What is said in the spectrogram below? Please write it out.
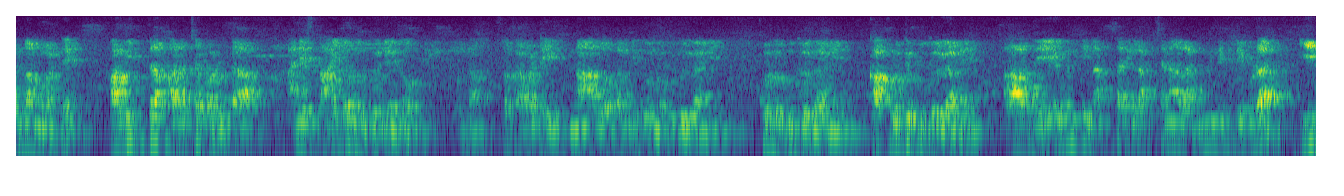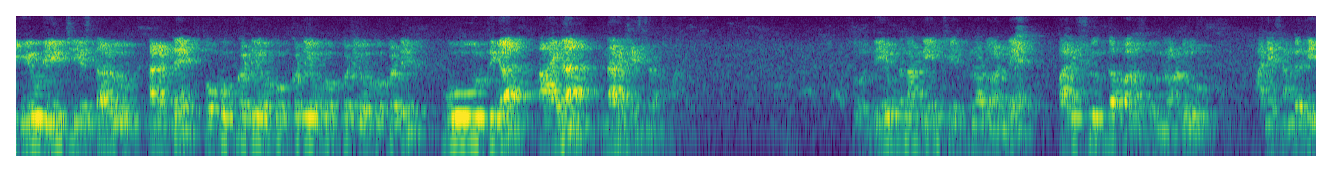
ఉన్నాము అంటే పవిత్రపరచబడుట అనే స్థాయిలో నువ్వు నేను ఉన్నాం సో కాబట్టి నా లోపలికి దొంగ బుద్ధులు కానీ కుళ్ళు బుద్ధులు కానీ కకృతి బుద్ధులు కానీ ఆ దేవునికి నచ్చని లక్షణాలన్నింటినీ కూడా ఈ దేవుడు ఏం చేస్తాడు అని అంటే ఒక్కొక్కటి ఒక్కొక్కటి ఒక్కొక్కటి ఒక్కొక్కటి పూర్తిగా ఆయన నరకేస్తాడు అన్నమాట సో దేవుడు నన్ను ఏం చేస్తున్నాడు అంటే పరిశుద్ధపరుస్తున్నాడు అనే సంగతి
